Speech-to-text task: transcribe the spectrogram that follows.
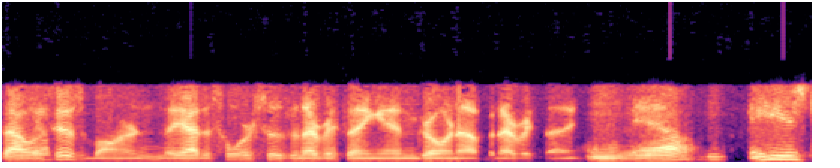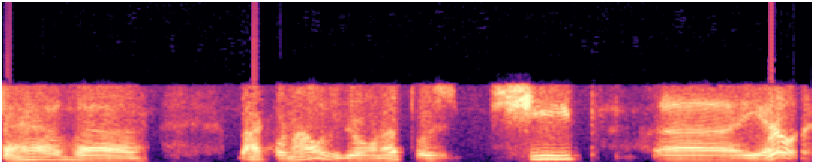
That was his barn. They had his horses and everything in growing up and everything. Mm, Yeah, he used to have uh back when I was growing up was sheep. Uh, he had, Really?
